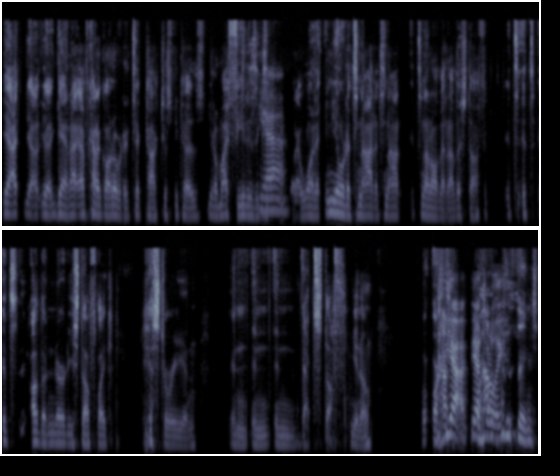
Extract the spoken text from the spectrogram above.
Yeah, yeah, yeah. Again, I, have kind of gone over to TikTok just because you know my feed is exactly yeah. what I want it, and you know what it's not. It's not. It's not all that other stuff. It, it's it's it's other nerdy stuff like history and and and and that stuff. You know or, or how yeah yeah totally to do things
